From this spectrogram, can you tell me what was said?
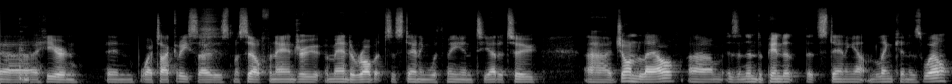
uh, here in, in Waitakere. So there's myself and Andrew. Amanda Roberts is standing with me in Te Atatu. Uh, John Lau um, is an independent that's standing out in Lincoln as well.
